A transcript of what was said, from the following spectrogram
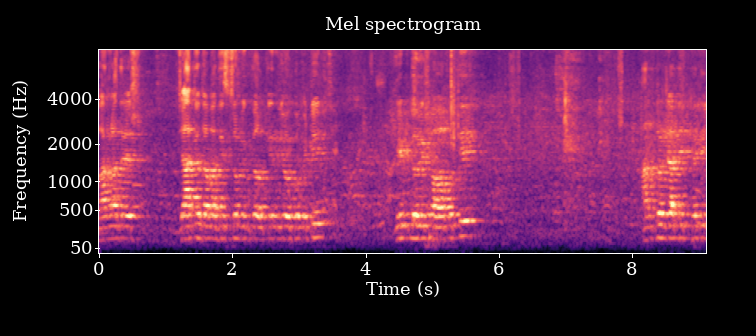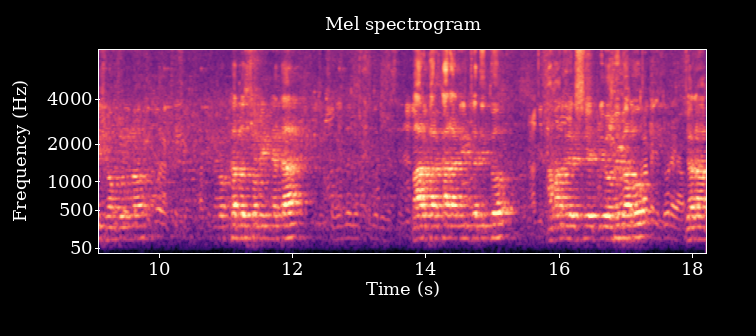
বাংলাদেশ জাতীয়তাবাদী শ্রমিক দল কেন্দ্রীয় কমিটির বিপ্লবী সভাপতি, আন্তর্জাতিক খ্যাতি সম্পন্ন প্রখ্যাত শ্রমিক নেতা বারবার কারা নির্যাতিত? আমাদের সে প্রিয় অভিভাবক, জনাব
